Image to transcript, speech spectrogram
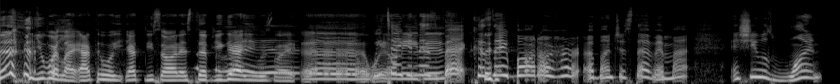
you were like, after what- after you saw that stuff you got, you was like, "Uh, we, we taking need this this." back because they bought her, her a bunch of stuff and my and she was one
